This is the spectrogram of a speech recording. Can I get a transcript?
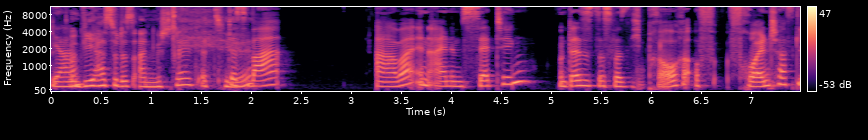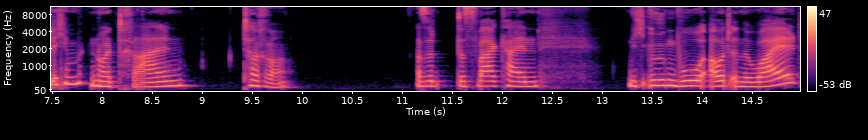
ja Und wie hast du das angestellt? Erzähl. das war aber in einem Setting, und das ist das, was ich brauche, auf freundschaftlichem, neutralen Terrain. Also das war kein, nicht irgendwo out in the wild,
